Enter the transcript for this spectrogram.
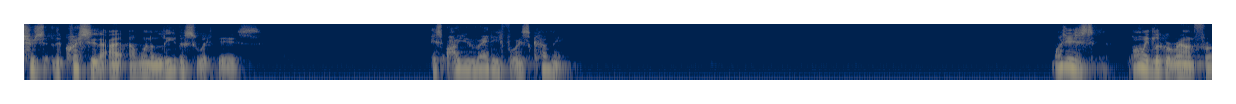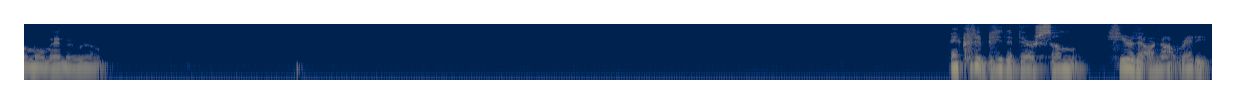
Church, the question I, I want to leave us with is, is are you ready for his coming? Why don't you just why don't we look around for a moment in the room? And could it be that there are some here that are not ready?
